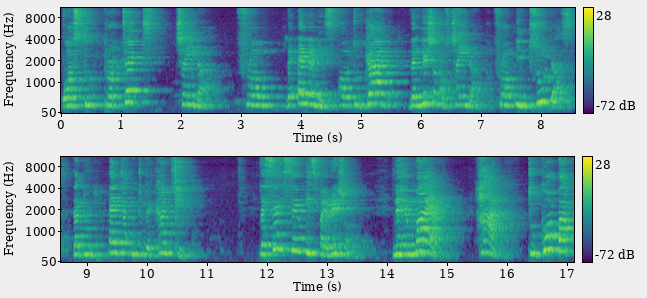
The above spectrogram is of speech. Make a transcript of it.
was to protect China from the enemies or to guard the nation of China from intruders that would enter into the country. The same same inspiration Nehemiah had to go back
